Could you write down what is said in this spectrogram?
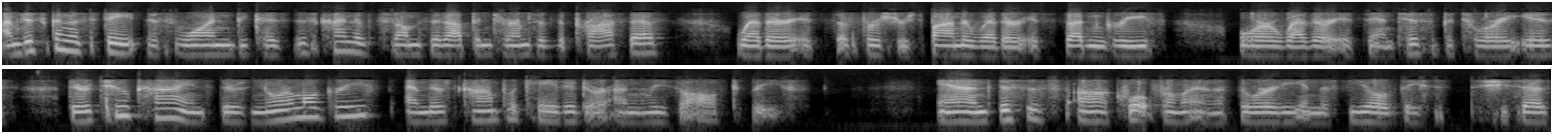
I'm just going to state this one because this kind of sums it up in terms of the process, whether it's a first responder, whether it's sudden grief, or whether it's anticipatory, is there are two kinds. There's normal grief and there's complicated or unresolved grief. And this is a quote from an authority in the field. They, she says,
